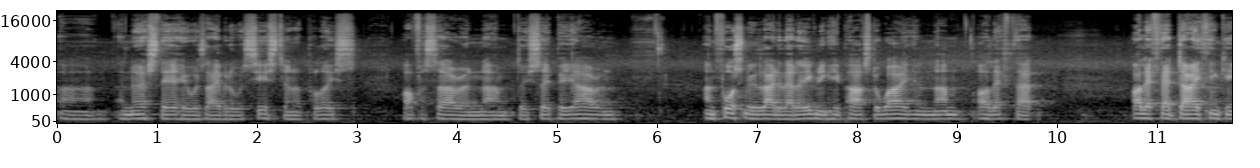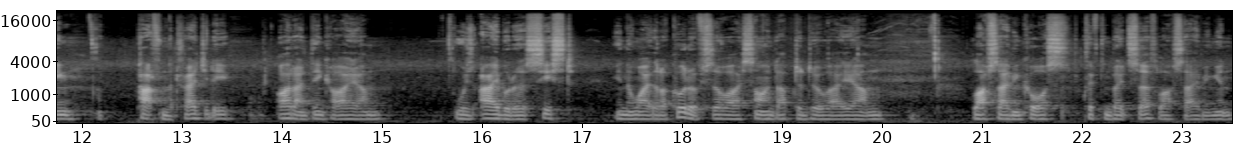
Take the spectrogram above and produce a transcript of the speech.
um, a nurse there who was able to assist, and a police officer, and um, do CPR. And unfortunately, later that evening, he passed away, and um, I left that. I left that day thinking, apart from the tragedy, I don't think I um, was able to assist in the way that I could have. So I signed up to do a um, life saving course, Clifton Beach Surf Life Saving. And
